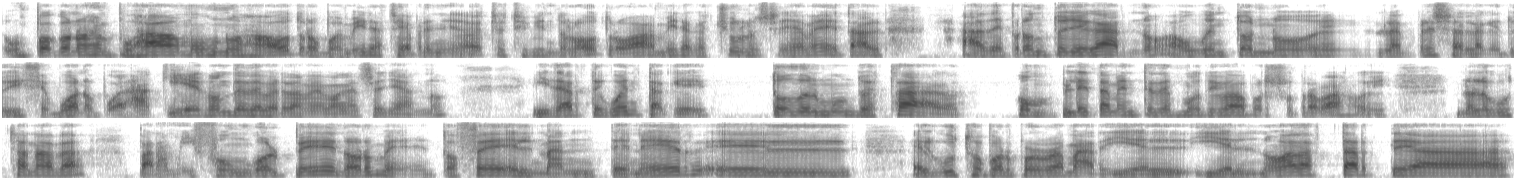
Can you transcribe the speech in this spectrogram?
un poco nos empujábamos unos a otros, pues mira, estoy aprendiendo esto, estoy viendo lo otro, ah, mira qué chulo, enséñame tal, a de pronto llegar, ¿no? A un entorno en la empresa en la que tú dices, bueno, pues aquí es donde de verdad me van a enseñar, ¿no? Y darte cuenta que todo el mundo está completamente desmotivado por su trabajo y no le gusta nada, para mí fue un golpe enorme. Entonces, el mantener el, gusto por programar y el, y el no adaptarte a,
